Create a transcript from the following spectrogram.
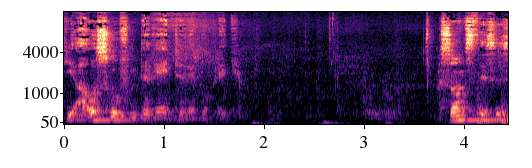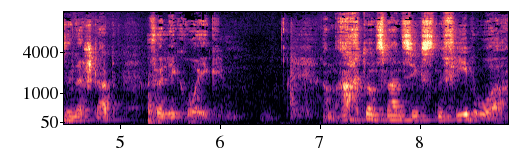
die Ausrufung der Räterepublik. Sonst ist es in der Stadt völlig ruhig. Am 28. Februar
